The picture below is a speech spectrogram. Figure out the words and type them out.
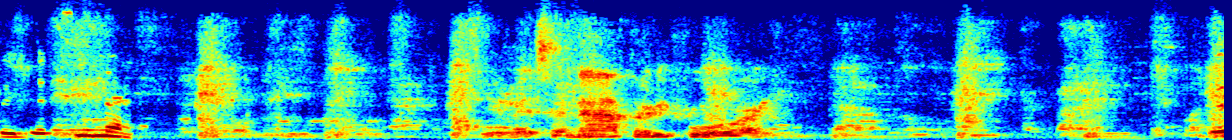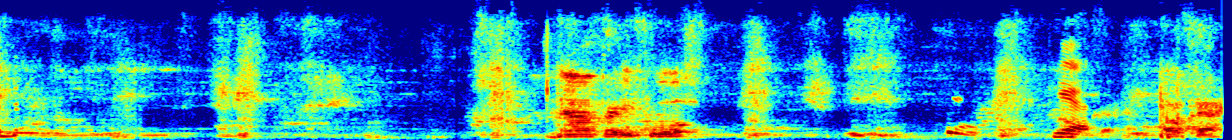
They get two minutes. Two minutes. So nine thirty-four, right? Nine thirty-four. Yeah. Okay. okay.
